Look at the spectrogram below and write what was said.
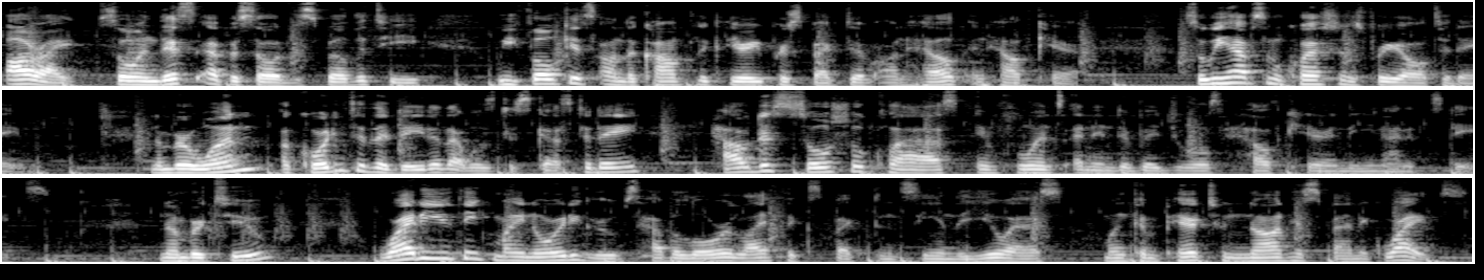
Alright, so in this episode of Spill the Tea, we focus on the conflict theory perspective on health and healthcare. So we have some questions for y'all today. Number one, according to the data that was discussed today, how does social class influence an individual's healthcare in the United States? Number two, why do you think minority groups have a lower life expectancy in the US when compared to non Hispanic whites?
